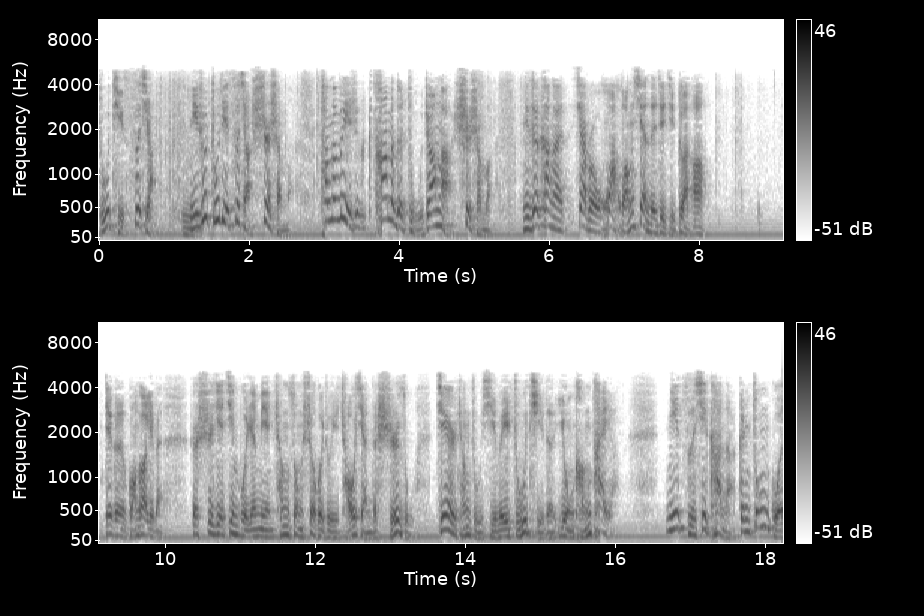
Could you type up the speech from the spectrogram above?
主体思想。你说主体思想是什么？他们为什么他们的主张啊是什么？你再看看下边我画黄线的这几段啊，这个广告里边说世界进步人民称颂社会主义朝鲜的始祖金日成主席为主体的永恒太阳。你仔细看呐，跟中国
